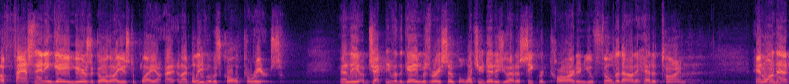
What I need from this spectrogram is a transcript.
a fascinating game years ago that I used to play, and I believe it was called Careers. And the objective of the game was very simple. What you did is you had a secret card and you filled it out ahead of time. And on that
